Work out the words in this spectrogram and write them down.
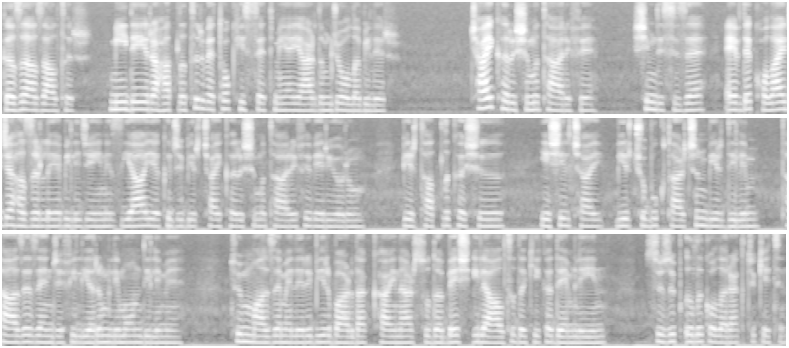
gazı azaltır, mideyi rahatlatır ve tok hissetmeye yardımcı olabilir. Çay karışımı tarifi. Şimdi size evde kolayca hazırlayabileceğiniz yağ yakıcı bir çay karışımı tarifi veriyorum. Bir tatlı kaşığı, yeşil çay, bir çubuk tarçın bir dilim, taze zencefil yarım limon dilimi. Tüm malzemeleri bir bardak kaynar suda 5 ila 6 dakika demleyin. Süzüp ılık olarak tüketin.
